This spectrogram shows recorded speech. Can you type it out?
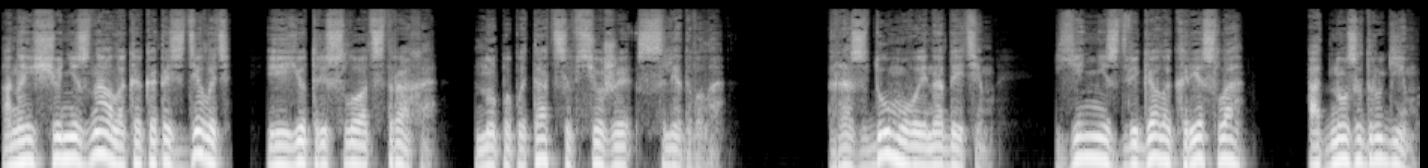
Она еще не знала, как это сделать, и ее трясло от страха но попытаться все же следовало. Раздумывая над этим, Енни сдвигала кресло одно за другим.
